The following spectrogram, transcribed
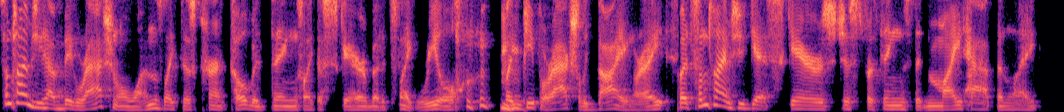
Sometimes you have big rational ones, like this current COVID thing's like a scare, but it's like real. like mm-hmm. people are actually dying, right? But sometimes you get scares just for things that might happen. Like,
